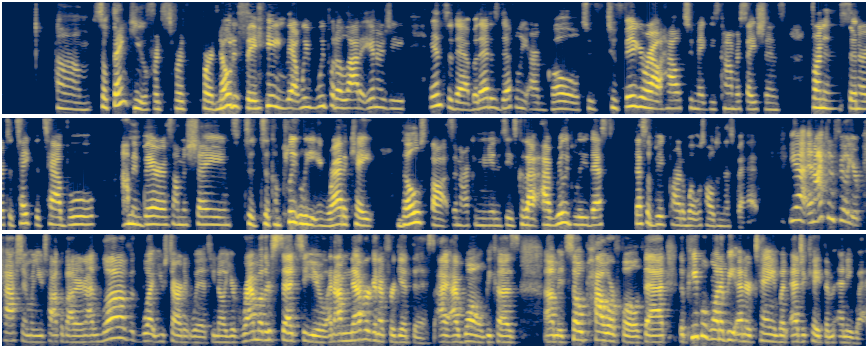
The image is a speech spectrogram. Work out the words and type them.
um, so thank you for for for noticing that we we put a lot of energy into that but that is definitely our goal to to figure out how to make these conversations front and center to take the taboo i'm embarrassed i'm ashamed to to completely eradicate those thoughts in our communities because I, I really believe that's that's a big part of what was holding us back. Yeah, and I can feel your passion when you talk about it. And I love what you started with. You know, your grandmother said to you, and I'm never going to forget this. I, I won't because um, it's so powerful that the people want to be entertained, but educate them anyway.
